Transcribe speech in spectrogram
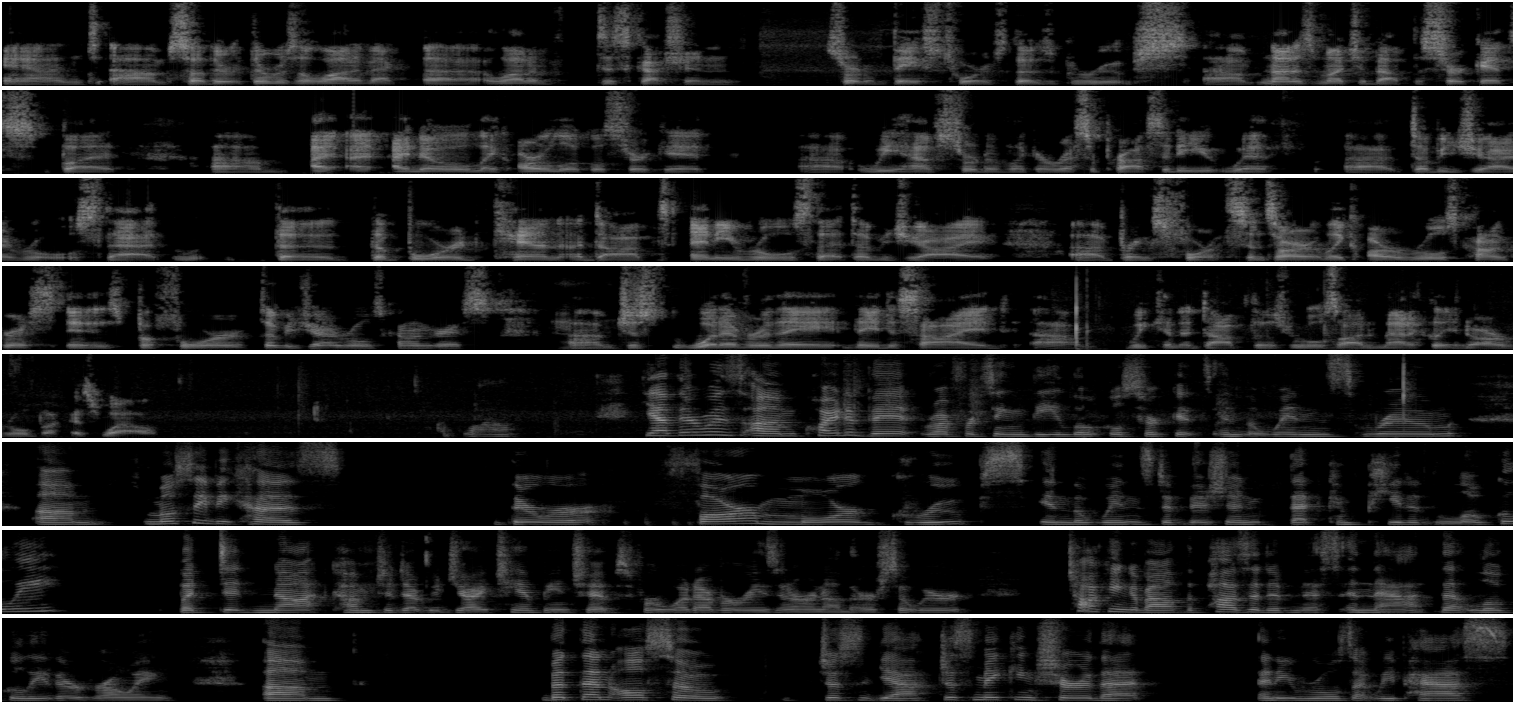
And um, so there, there was a lot of uh, a lot of discussion, sort of based towards those groups. Um, not as much about the circuits, but um, I, I, I know like our local circuit uh, we have sort of like a reciprocity with uh, WGI rules that the the board can adopt any rules that WGI uh, brings forth. Since our like our rules congress is before WGI rules congress, um, just whatever they they decide, um, we can adopt those rules automatically into our rule book as well. Wow. Yeah, there was um, quite a bit referencing the local circuits in the winds room, um, mostly because there were far more groups in the winds division that competed locally, but did not come to WGI championships for whatever reason or another. So we are talking about the positiveness in that, that locally they're growing. Um, but then also just, yeah, just making sure that any rules that we pass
